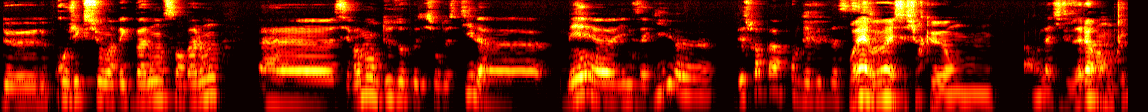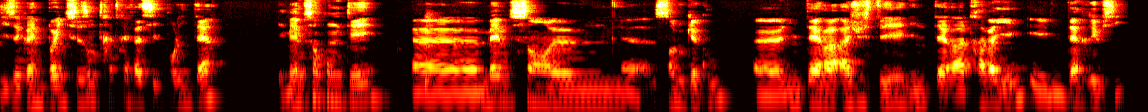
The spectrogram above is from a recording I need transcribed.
de, de, projections avec ballon, sans ballon. Euh, c'est vraiment deux oppositions de style. Euh, mais Inzaghi déçoit pas pour le début de la saison. Ouais, ouais, ouais c'est sûr qu'on bah, on l'a dit tout à l'heure, hein, on prédisait quand même pas une saison très très facile pour l'Inter. Et même sans compter, même sans, sans Lukaku, L'Inter a ajusté, l'Inter a travaillé et l'Inter réussit.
